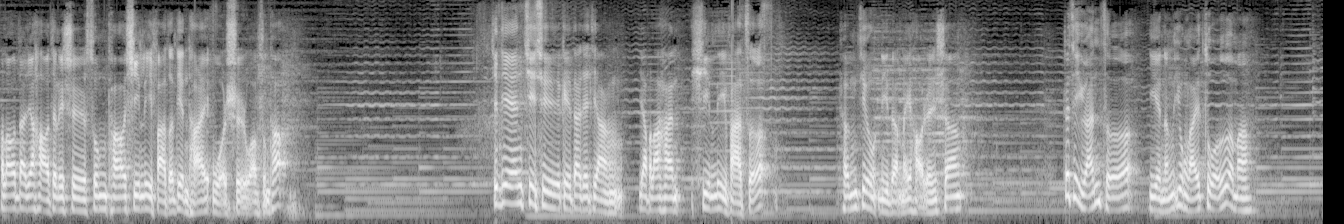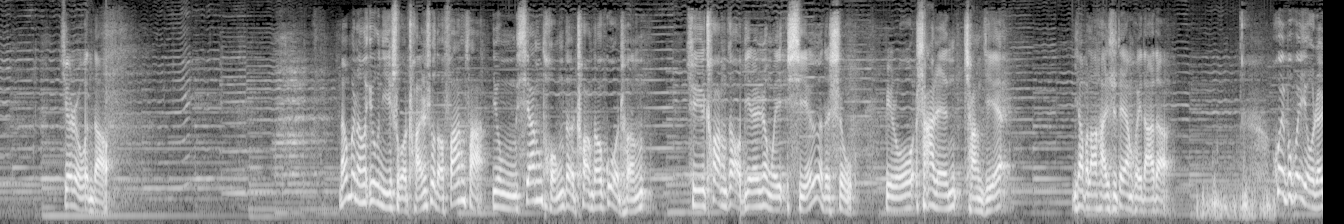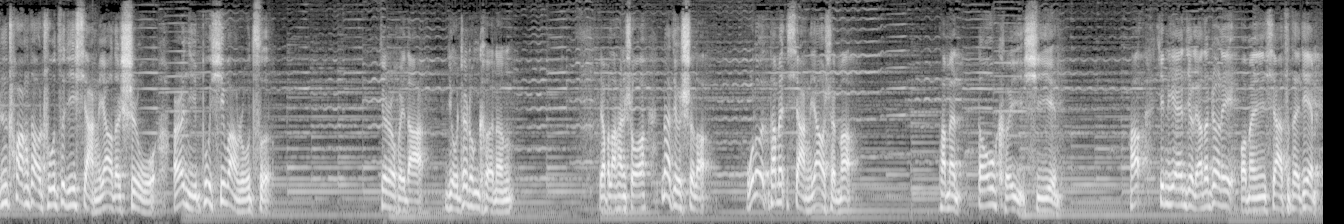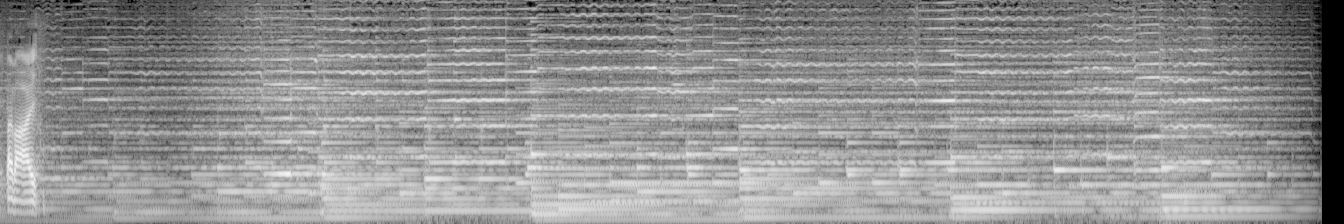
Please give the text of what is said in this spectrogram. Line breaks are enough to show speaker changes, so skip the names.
Hello，大家好，这里是松涛心理法则电台，我是王松涛。今天继续给大家讲亚伯拉罕吸引力法则，成就你的美好人生。这些原则也能用来作恶吗？杰瑞问道。能不能用你所传授的方法，用相同的创造过程，去创造别人认为邪恶的事物，比如杀人、抢劫？亚伯拉罕是这样回答的：会不会有人创造出自己想要的事物，而你不希望如此？接着回答：有这种可能。亚伯拉罕说：那就是了，无论他们想要什么。他们都可以吸引。好，今天就聊到这里，我们下次再见，拜拜。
